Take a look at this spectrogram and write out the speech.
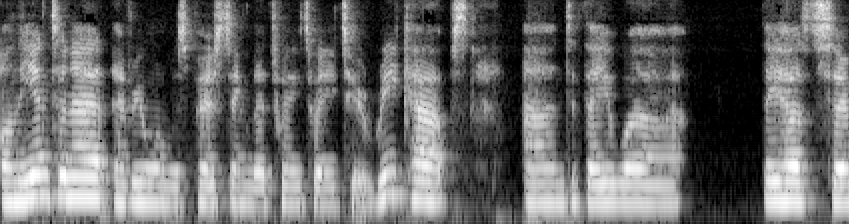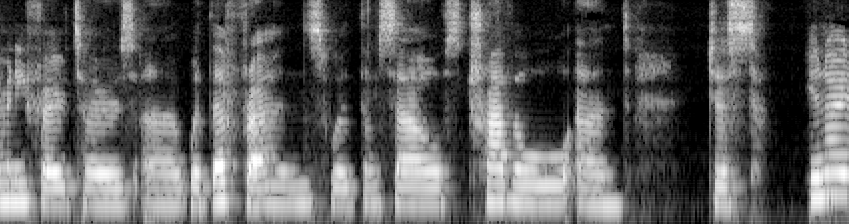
on the internet, everyone was posting their 2022 recaps, and they were they had so many photos uh, with their friends, with themselves, travel, and just you know,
